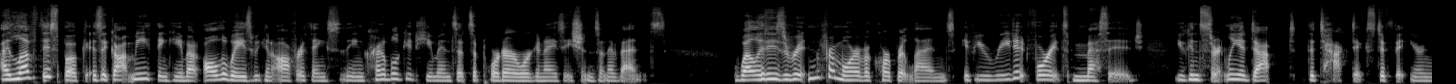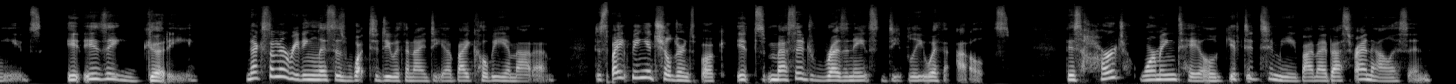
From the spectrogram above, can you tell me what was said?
I love this book as it got me thinking about all the ways we can offer thanks to the incredible good humans that support our organizations and events. While it is written from more of a corporate lens, if you read it for its message, you can certainly adapt the tactics to fit your needs. It is a goody. Next on our reading list is What to Do with an Idea by Kobi Yamada. Despite being a children's book, its message resonates deeply with adults. This heartwarming tale, gifted to me by my best friend Allison,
